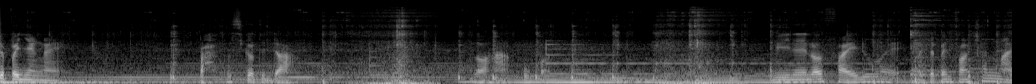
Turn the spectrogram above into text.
จะเป็นยังไงป let's go to down รอหาคู่ก่อนมีในรถไฟด้วย มันจะเป็นฟังก์ชันใหม่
